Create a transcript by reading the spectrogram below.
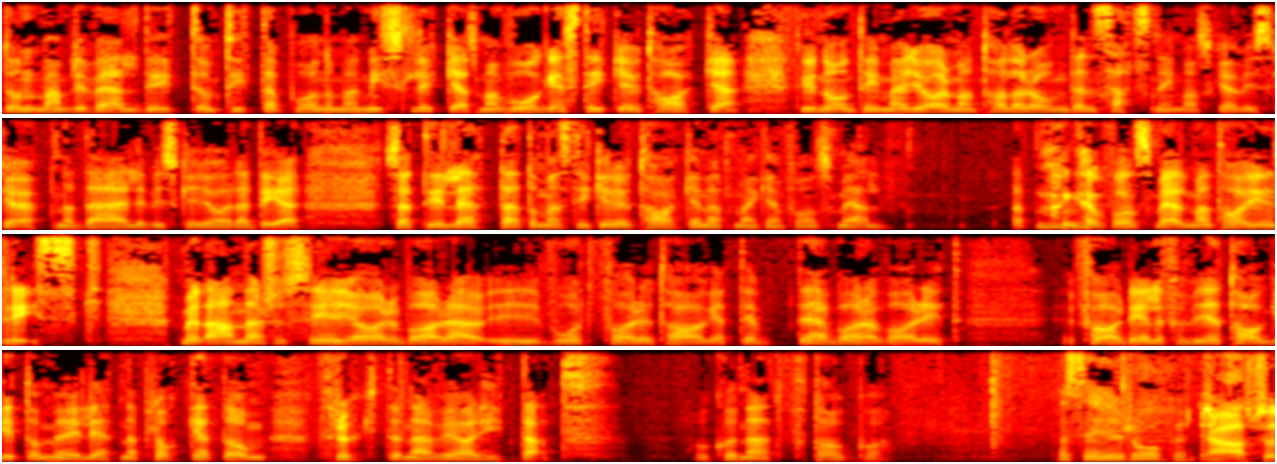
de, man blir väldigt, de tittar på när man misslyckas, man vågar sticka ut hakan. Det är någonting man gör, man talar om den satsning man ska, vi ska öppna där eller vi ska göra det. Så att det är lätt att om man sticker ut hakan att man kan få en smäll att man kan få en smäll. Man tar ju en risk. Men annars så ser jag det bara i vårt företag att det, det har bara varit fördelar för vi har tagit de möjligheterna, plockat de frukterna vi har hittat och kunnat få tag på. Vad säger Robert? Ja, alltså,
